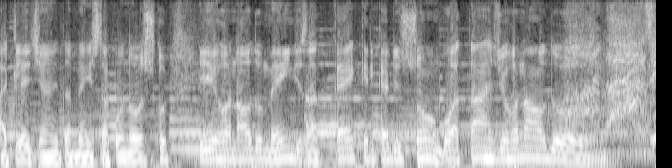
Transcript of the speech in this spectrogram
A Cleidiane também está conosco. E Ronaldo Mendes na técnica de som. Boa tarde, Ronaldo. Boa tarde.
